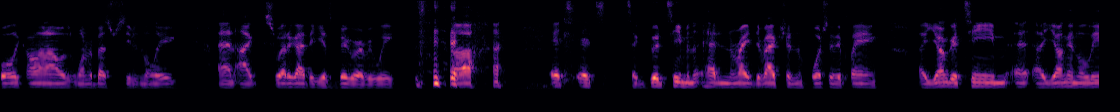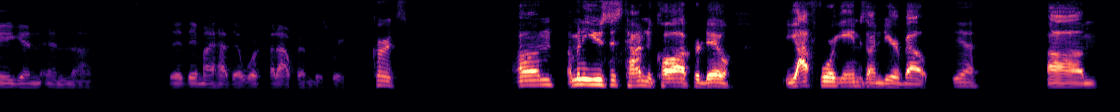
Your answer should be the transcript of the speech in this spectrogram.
Paulie Colinaro is one of the best receivers in the league, and I swear to God, he gets bigger every week. uh, it's it's it's a good team and heading in the right direction. Unfortunately, they're playing a younger team, a, a young in the league, and and uh, they, they might have their work cut out for them this week. Kurtz. Um, I'm gonna use this time to call out Purdue. You got four games under your belt. Yeah, Um,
